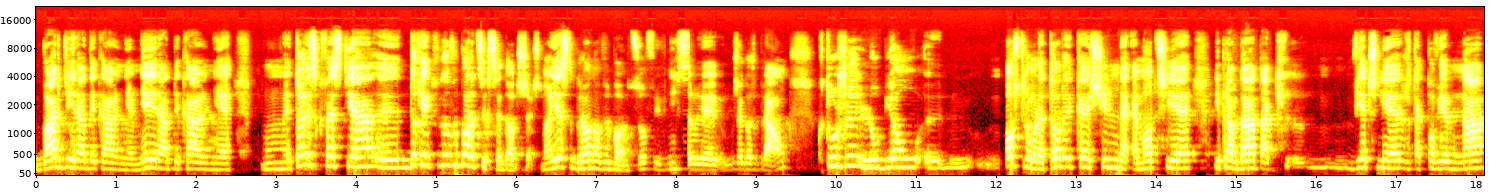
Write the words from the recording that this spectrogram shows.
bardziej radykalnie, mniej radykalnie, mm, to jest kwestia, y, do jakiego wyborcy chce dotrzeć. No jest grono wyborców, i w nich celuje Grzegorz Braun, którzy lubią y, ostrą retorykę, silne emocje i prawda, tak wiecznie, że tak powiem, na,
